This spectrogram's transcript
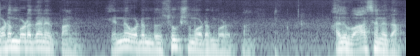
உடம்போட தான் இருப்பாங்க. என்ன உடம்பு? சூக்ஷ்ம உடம்போட இருப்பாங்க. அது வாசனை தான்.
